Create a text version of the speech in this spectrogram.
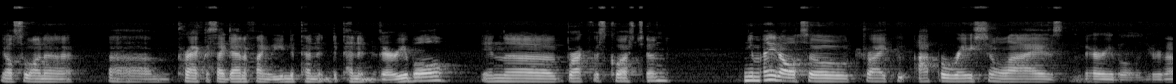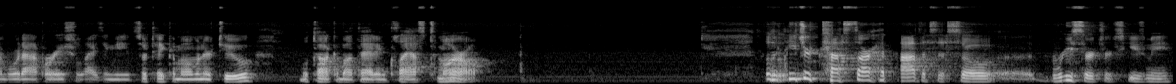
You also want to um, practice identifying the independent dependent variable in the breakfast question. You might also try to operationalize variables. You remember what operationalizing means, so take a moment or two. We'll talk about that in class tomorrow. So the teacher tests our hypothesis. So uh, the researcher, excuse me,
